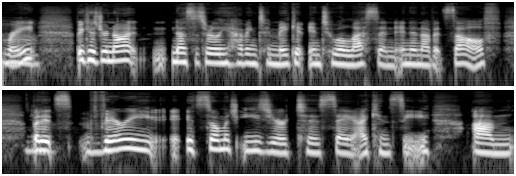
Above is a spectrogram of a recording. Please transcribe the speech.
right? Mhm. Because you're not necessarily having to make it into a lesson in and of itself, but it's very, it's so much easier to say, I can see. Um,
